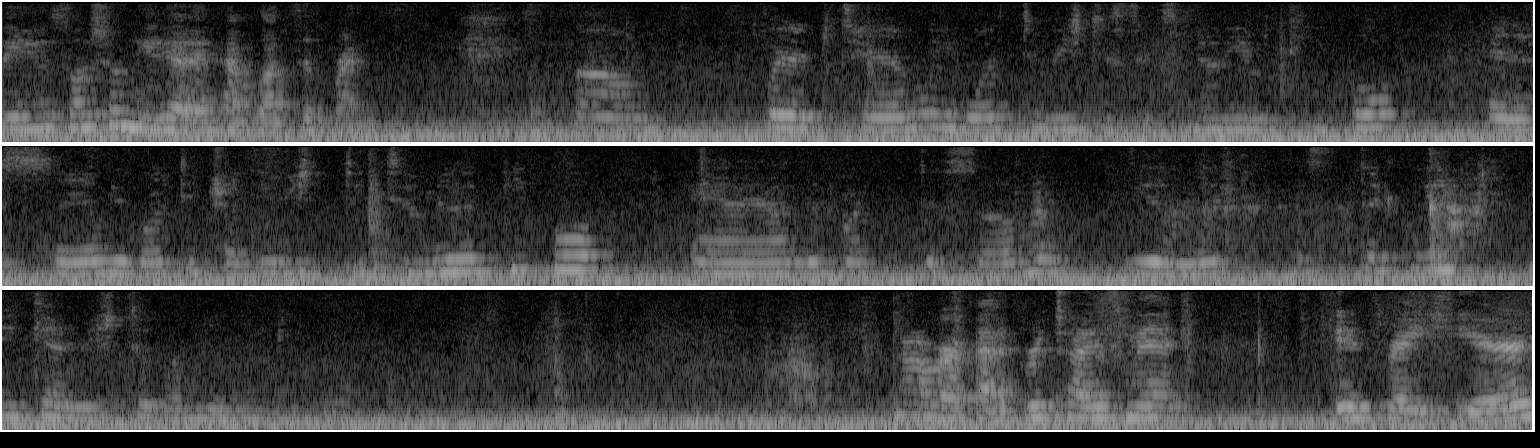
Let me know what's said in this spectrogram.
They use social media and have lots of friends. um, for TAM, we want to reach to six million people, and a Slim, we want to try to reach to two million people, and for the SOM, realistically, we can reach to one million people. Our advertisement is right here.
